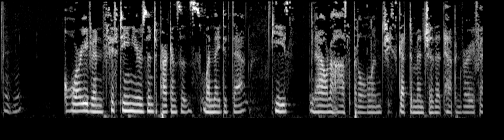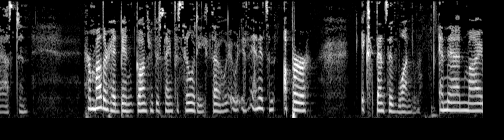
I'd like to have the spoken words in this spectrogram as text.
mm-hmm. or even 15 years into Parkinson's when they did that. He's now in a hospital and she's got dementia that happened very fast and her mother had been gone through the same facility so it, and it's an upper expensive one and then my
